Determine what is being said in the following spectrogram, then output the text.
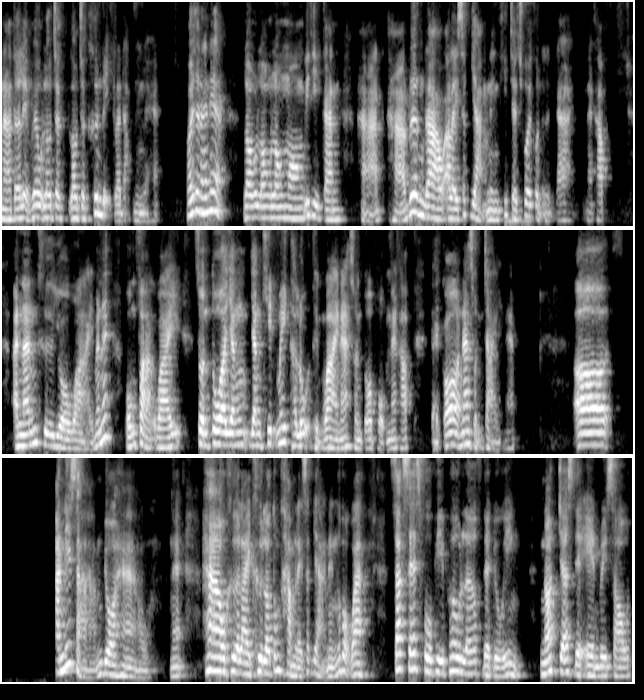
another level เราจะเราจะขึ้นไปอีกระดับหนึ่งเลยฮะเพราะฉะนั้นเนี่ย เราลองลองมองวิธีการหาหาเรื่องราวอะไรสักอย่างหนึ่งที่จะช่วยคนอื่นได้นะครับ อันนั้นคือ your why มันนะผมฝากไว้ส่วนตัวยังยังคิดไม่ทะลุถึง why นะ ส่วนตัวผมนะครับ แต่ก็น่าสนใจนะอันที่สาม your how นะ how คืออะไรคือเราต้องทำอะไรสักอย่างหนึ่งเขาบอกว่า successful people love the doing not just the end result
